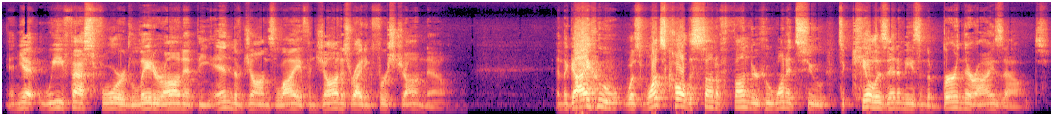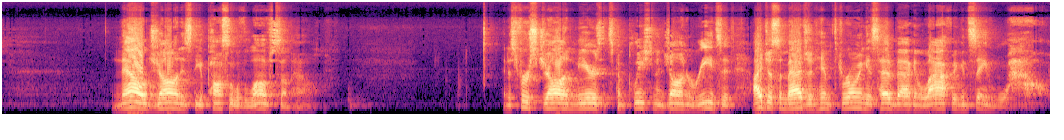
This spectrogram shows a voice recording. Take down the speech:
And yet, we fast forward later on at the end of John's life, and John is writing First John now. And the guy who was once called the son of thunder, who wanted to, to kill his enemies and to burn their eyes out, now John is the apostle of love somehow. And as First John nears its completion and John reads it, I just imagine him throwing his head back and laughing and saying, Wow,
